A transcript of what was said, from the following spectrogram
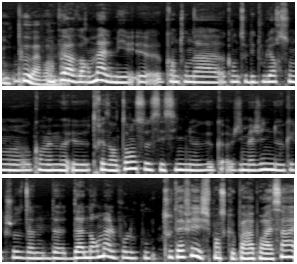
On peut avoir mal. On peut avoir mal, mais euh, quand on a, quand les douleurs sont euh, quand même très intenses, c'est signe, j'imagine, de quelque chose d'anormal pour le coup. Tout à fait. Je pense que par rapport à ça,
